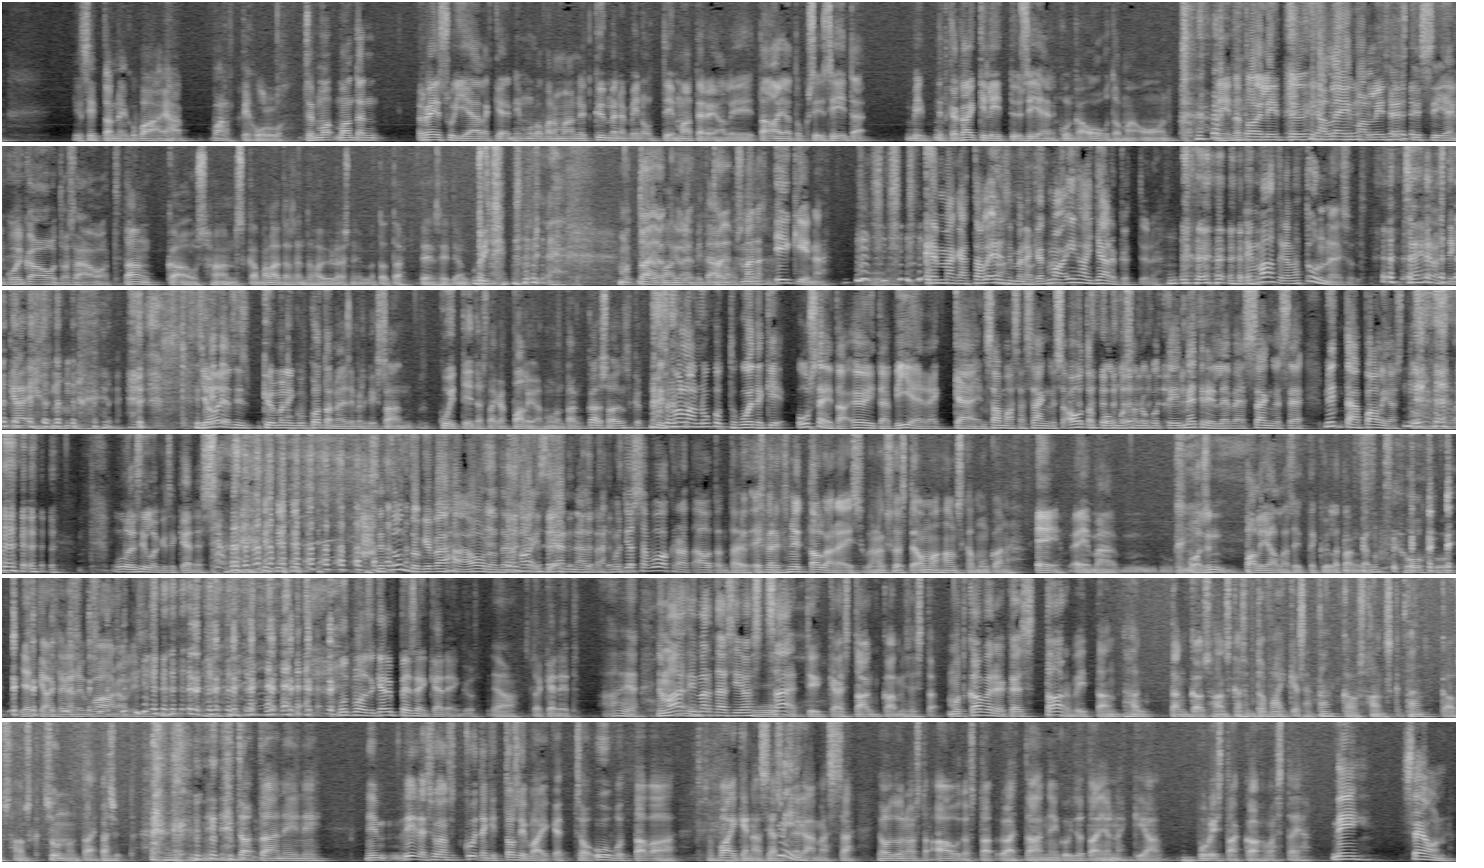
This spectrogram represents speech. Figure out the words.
Ja sitten on niinku vaan ihan varttihullu. Se, mä, mä oon tämän reissun jälkeen, niin mulla on varmaan nyt 10 minuuttia materiaalia tai ajatuksia siitä, mitkä kaikki liittyy siihen, kuinka outo mä oon. Niin, no toi liittyy ihan leimallisesti siihen, kuinka outo sä oot. Tankkaushanska. Mä laitan sen tuohon ylös, niin mä tota, teen siitä jonkun bitin. Mutta Mä toi en on kyllä, toi, hauskaa mä en ikinä. En mäkään. Tää oli ensimmäinen kerta. Mä oon ihan järkyttynyt. niin mä ajattelin, mä tunnen sut. Se ei tunne. Joo, ja siis kyllä mä niinku kotona esimerkiksi saan kuittia tästä aika paljon. Mulla on tankkaushanska. Siis me ollaan nukuttu kuitenkin useita öitä vierekkäin samassa sängyssä. Outokummussa nukuttiin metrin leveässä sängyssä nyt tää paljastuu mulle. Mulla oli silloinkin se kädessä. Se tuntuukin vähän oudolta ja haisi jännältä. Mutta jos sä vuokraat auton tai esimerkiksi nyt tuolla reissulla, onko sulla sitten oma hanska mukana? ei, ei. Mä voisin paljalla sitten kyllä tankannut. Huhhuh. Jätkä olisi aika nyt vaarallisesti. Mutta mä olisin käynyt pesen käden kyllä. Joo. Tai kädet. Ai ja. No mä ymmärtäisin, jos uh. sä et tykkäisi tankkaamisesta. Mutta kaveri, joka ei tarvii tan- han- tankkaushanskaa, se on vaikea sanoa. Tankkaushanska, tankkaushanska, sunnuntai, väsyttä. niin, tota, niin, niin, niin Ville, sulla on sitten kuitenkin tosi vaikea. Se on uuvuttavaa, se on vaikein asia sun Niin. elämässä. Joutuu noista autosta laittaa niin kuin jotain jonnekin ja puristaa kahvasta. Ja... Niin, se on.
